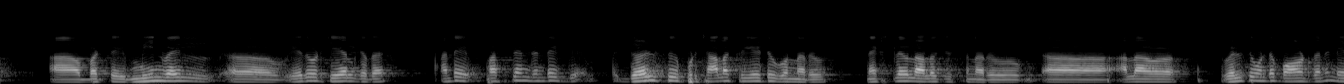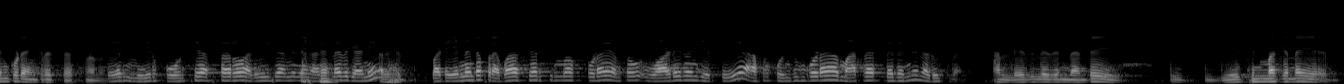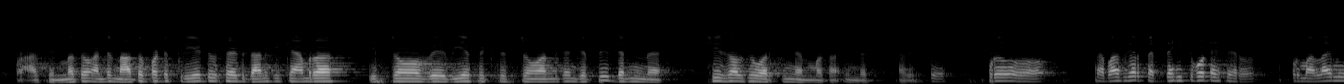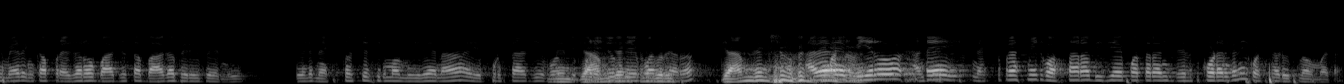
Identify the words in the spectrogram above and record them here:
బట్ మీన్ వైల్ ఏదో ఒకటి చేయాలి కదా. అంటే ఫస్ట్ ఏంటంటే గర్ల్స్ ఇప్పుడు చాలా క్రియేటివ్గా ఉన్నారు. నెక్స్ట్ లెవెల్ ఆలోచిస్తున్నారు. అలా వెళ్తూ ఉంటే బాగుంటుందని నేను కూడా ఎంకరేజ్ చేస్తున్నాను. లేదు మీరు ఫోర్స్ చేస్తారో అది ఇది అని నేను అనట్లేదు కానీ. బట్ ఏంటంటే ప్రభాస్ గారి సినిమాకు కూడా ఎంతో వాడేదని చెప్పి అసలు కొంచెం కూడా మాట్లాడట్లేదని నేను అడుగుతున్నాను లేదు లేదండి. అంటే ఏ సినిమాకైనా ఆ సినిమాతో అంటే నాతో పాటు క్రియేటివ్ సైడ్ దానికి కెమెరా ఇష్టం విఎఫ్ఎక్స్ ఇష్టం అందుకని చెప్పి దెన్ షీఈ్ ఆల్సో వర్కింగ్ అనమాట ఇన్ దట్ అది. ఇప్పుడు ప్రభాస్ గారు పెద్ద హిట్ కొట్టేశారు. ఇప్పుడు మళ్ళీ మీ మీద ఇంకా ప్రెషర్ బాధ్యత బాగా పెరిగిపోయింది. ఏంటి నెక్స్ట్ వచ్చే సినిమా మీదేనా? ఎప్పుడు స్టార్ట్ చేయబోతున్నారు? జామ్ జంక్షన్ అదే మీరు అంటే నెక్స్ట్ ప్రెస్ మీట్కి వస్తారా బిజీ అయిపోతారా అని తెలుసుకోవడానికి క్వశ్చన్ అడుగుతున్నాం అనమాట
